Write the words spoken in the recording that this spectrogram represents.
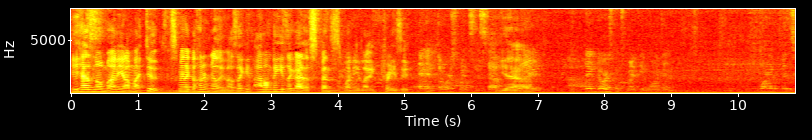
he has no money." And I'm like, "Dude, this made like a hundred million. I was like, "I don't think he's a guy that spends his money like crazy." And endorsements and stuff. Yeah. The endorsements might be more than one of his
